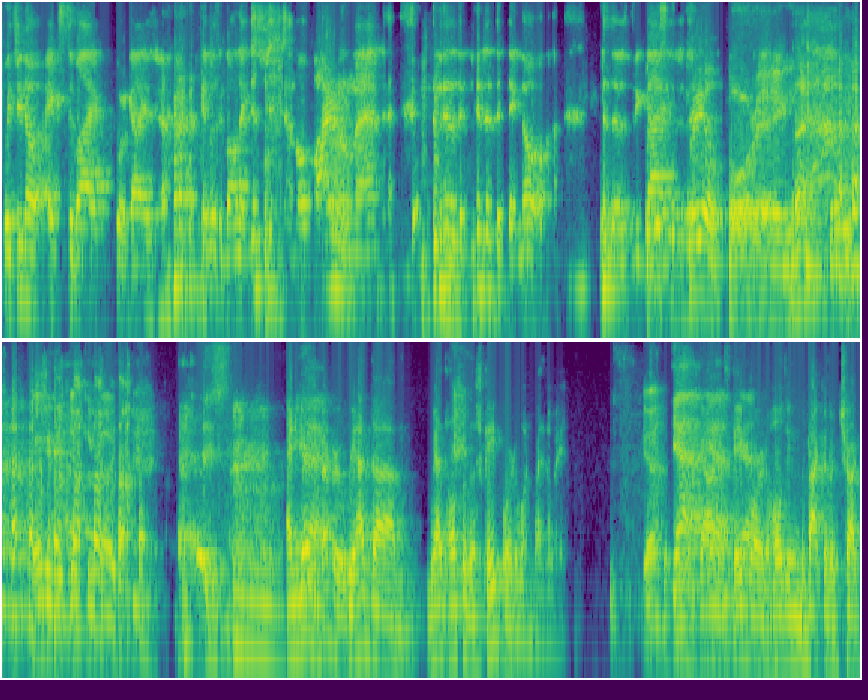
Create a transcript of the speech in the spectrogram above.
which you know, ex Dubai poor guys. You know, it was going like this is gonna go viral, man. little, did, little did they know, there was three But guys. this is real boring. Don't be the joking guy. and you guys Yeah. remember we had the um, we had also the skateboard one by the way. Yeah. Yeah, The guy on yeah, a skateboard holding the back of a truck,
